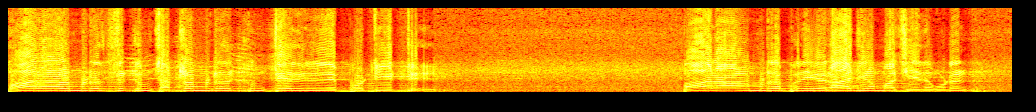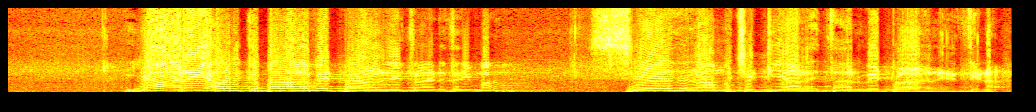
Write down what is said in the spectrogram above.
பாராளுமன்றத்திற்கும் சட்டமன்றத்திற்கும் தேர்தலில் போட்டியிட்டு பாராளுமன்ற பதவியை ராஜினாமா செய்தவுடன் யாரை அவருக்கு பதிலாக வேட்பாளராக நிறுத்தினார் என்று தெரியுமா? சேதுராம செட்டியாரை தான் வேட்பாளராக நிறுத்தினார்.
